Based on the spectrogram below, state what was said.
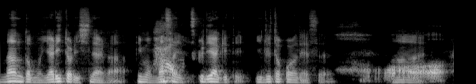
何度もやり取りしながら、今まさに作り上げているところです。ほう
